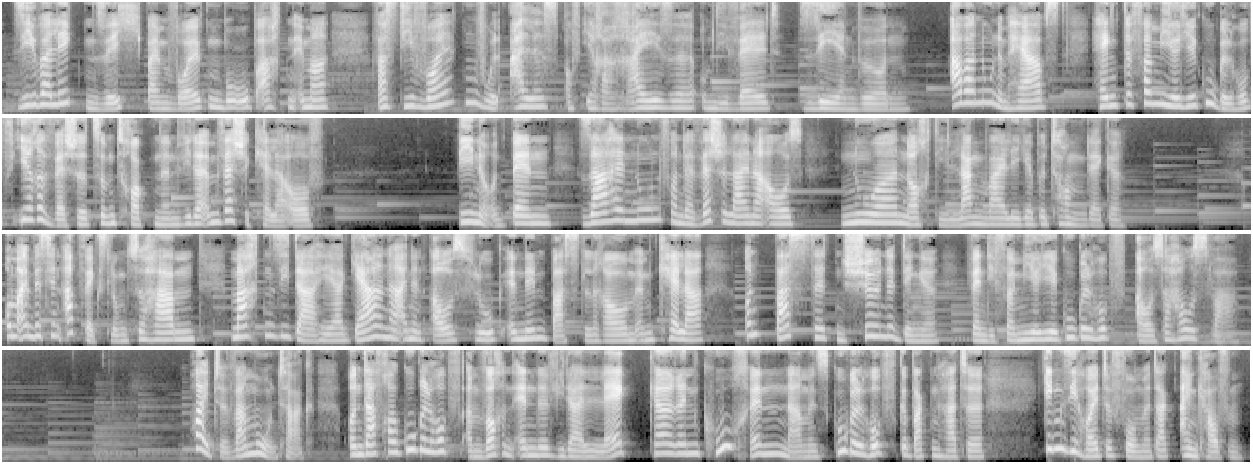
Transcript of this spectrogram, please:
Sie überlegten sich beim Wolkenbeobachten immer, was die Wolken wohl alles auf ihrer Reise um die Welt sehen würden. Aber nun im Herbst hängte Familie Gugelhupf ihre Wäsche zum Trocknen wieder im Wäschekeller auf. Biene und Ben sahen nun von der Wäscheleine aus nur noch die langweilige Betondecke. Um ein bisschen Abwechslung zu haben, machten sie daher gerne einen Ausflug in den Bastelraum im Keller und bastelten schöne Dinge, wenn die Familie Gugelhupf außer Haus war. Heute war Montag und da Frau Gugelhupf am Wochenende wieder leckeren Kuchen namens Gugelhupf gebacken hatte, ging sie heute Vormittag einkaufen.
